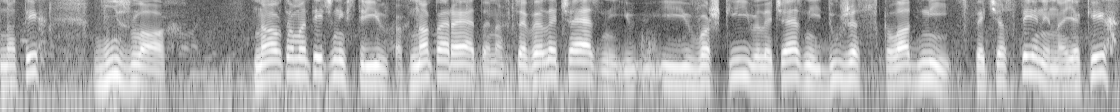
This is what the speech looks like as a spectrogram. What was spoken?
на тих вузлах, на автоматичних стрілках, на перетинах. Це величезний і, важкий, величезний, і дуже складні спецчастини, на яких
